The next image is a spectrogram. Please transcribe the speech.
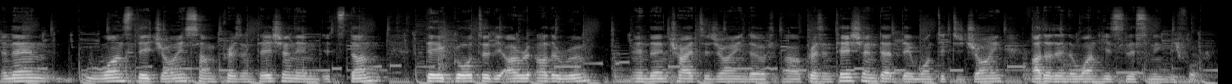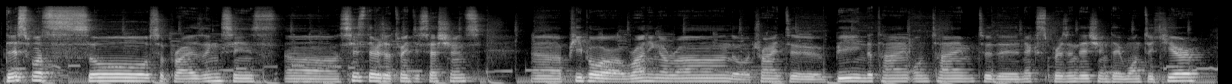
And then once they join some presentation and it's done they go to the other room and then try to join the uh, presentation that they wanted to join other than the one he's listening before. This was so surprising since uh, since there's a 20 sessions uh, people are running around or trying to be in the time on time to the next presentation they want to hear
